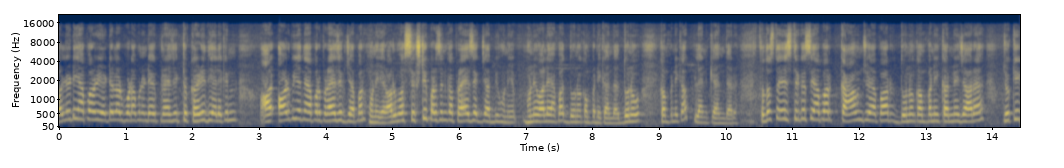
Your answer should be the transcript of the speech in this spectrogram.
ऑलरेडी यहाँ पर एयरटेल और वोडाफोन इंडिया का प्राइस एक तो कर ही दिया, लेकिन और भी ज़्यादा यहाँ पर प्राइस एक यहाँ पर होने जा रहा है। ऑलमोस्ट सिक्सटी परसेंट का प्राइस एक जब भी होने होने वाला है यहाँ पर दोनों कंपनी के अंदर, दोनों कंपनी का प्लान के अंदर। तो दोस्तों, इस तरीके से यहाँ पर काम जो यहाँ पर दोनों कंपनी करने जा रहा है, जो कि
